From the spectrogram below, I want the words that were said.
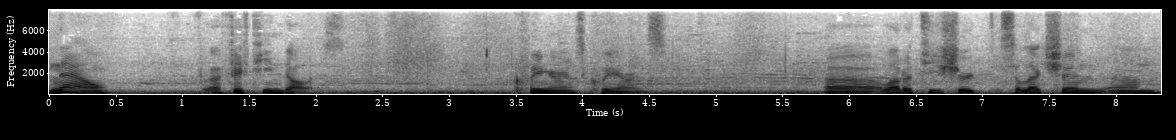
Now, uh, $15. Clearance, clearance. Uh, a lot of t-shirt selection. Um,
